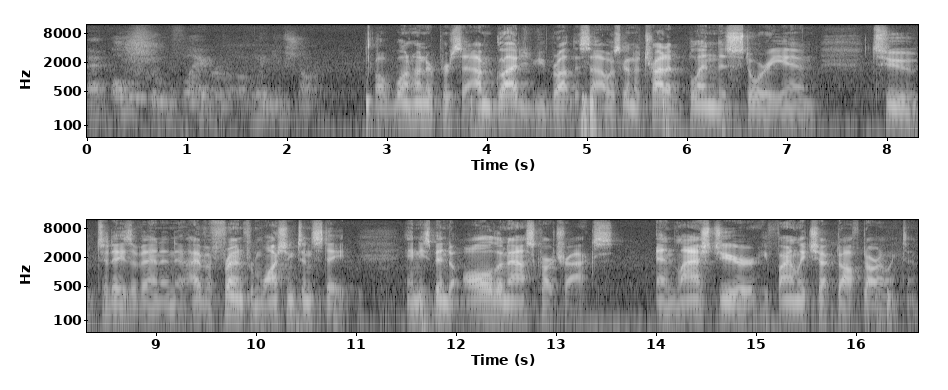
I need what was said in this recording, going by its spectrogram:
that old school flavor of when you started. Oh, 100%. I'm glad you brought this up. I was going to try to blend this story in to today's event. And I have a friend from Washington State, and he's been to all the NASCAR tracks. And last year, he finally checked off Darlington.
